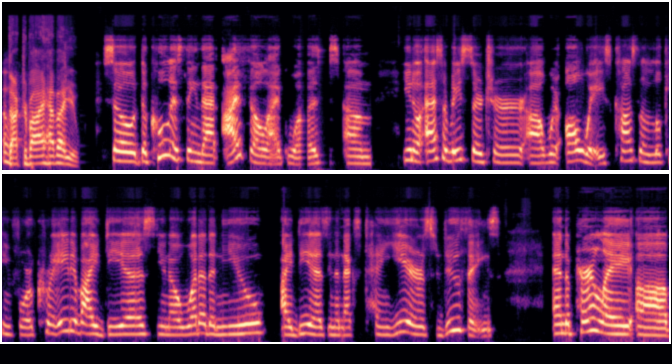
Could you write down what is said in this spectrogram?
Oh. Dr. Bai, how about you? So the coolest thing that I felt like was, um, you know, as a researcher, uh, we're always constantly looking for creative ideas. You know, what are the new ideas in the next 10 years to do things? And apparently, uh,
